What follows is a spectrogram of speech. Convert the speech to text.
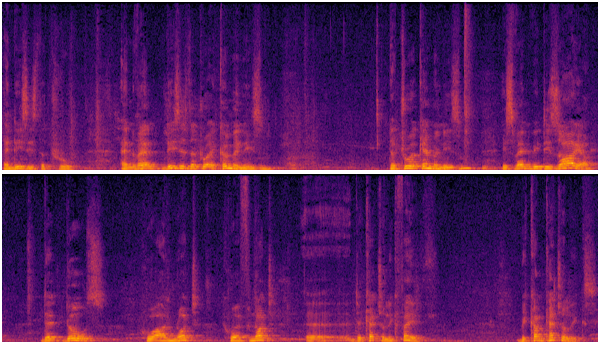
And this is the true. And when this is the true ecumenism, the true ecumenism is when we desire that those who are not, who have not uh, the Catholic faith, become Catholics,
